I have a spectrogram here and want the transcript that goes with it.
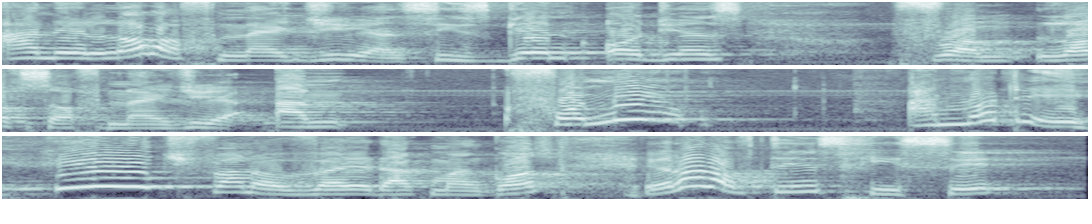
and a lot of Nigerians he's gained audience from lots of Nigeria. And for me, I'm not a huge fan of Very Dark Man because a lot of things he say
